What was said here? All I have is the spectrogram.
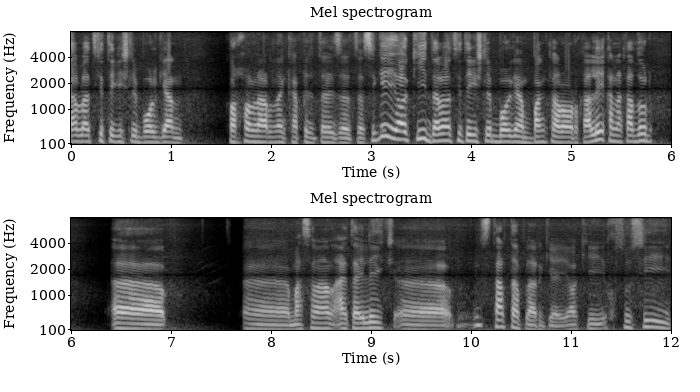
davlatga tegishli bo'lgan korxonalarni kapitalizatsiyasiga yoki davlatga tegishli bo'lgan banklar orqali qanaqadir e, e, masalan aytaylik e, startaplarga yoki xususiy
